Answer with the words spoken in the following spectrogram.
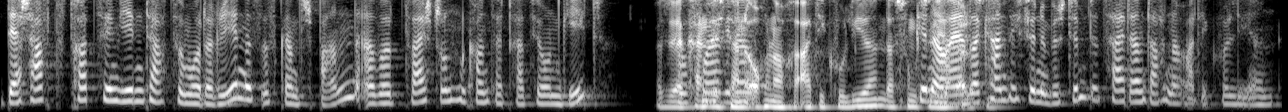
Der schafft es trotzdem jeden Tag zu moderieren, das ist ganz spannend. Also zwei Stunden Konzentration geht. Also er kann sich dann auch noch artikulieren, das funktioniert. Genau, also er kann sich für eine bestimmte Zeit am Tag noch artikulieren.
